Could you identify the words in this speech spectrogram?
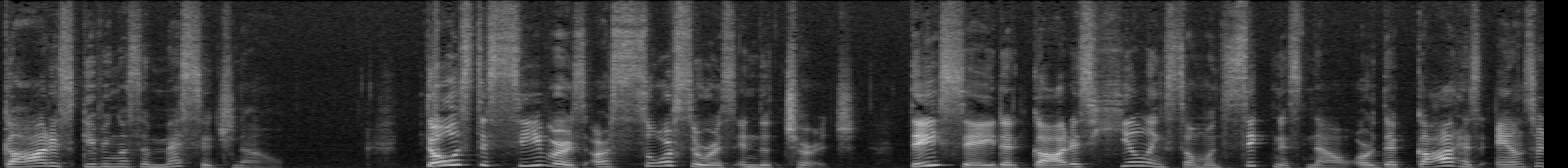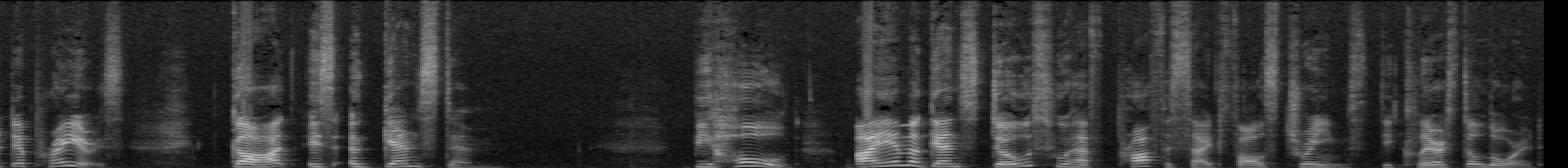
God is giving us a message now. Those deceivers are sorcerers in the church. They say that God is healing someone's sickness now or that God has answered their prayers. God is against them. Behold, I am against those who have prophesied false dreams, declares the Lord,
